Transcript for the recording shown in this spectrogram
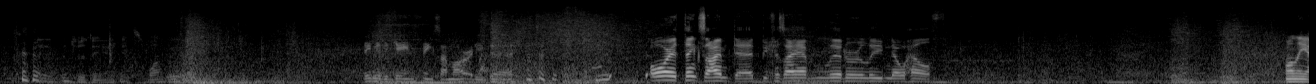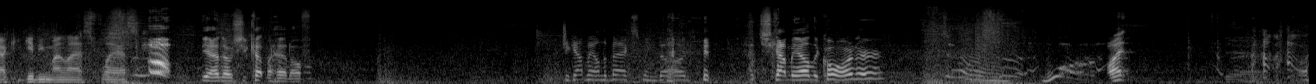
it's interesting. I can swap with Maybe the game thinks I'm already dead. Or it thinks I'm dead because I have literally no health. Only I could give you my last flask. Oh! Yeah, no, she cut my head off. she got me on the backswing, dog. She got me on the corner. What? How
